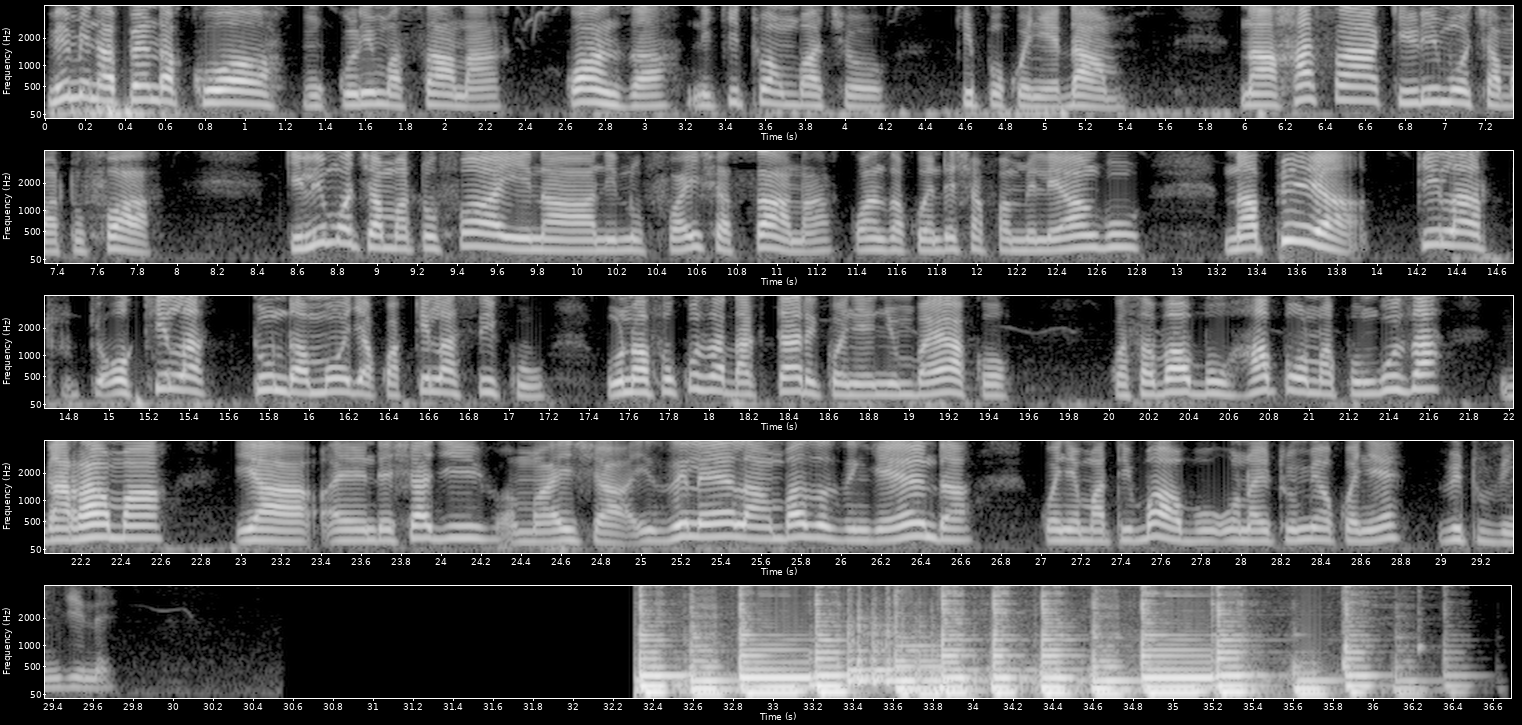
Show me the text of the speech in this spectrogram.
Mimi napenda kuwa mkulima sana. Kwanza ni kitu ambacho kipo kwenye damu, na hasa kilimo cha matufaa. Kilimo cha matufaa inaninufaisha sana, kwanza kuendesha familia yangu, na pia kila, kila tunda moja kwa kila siku unafukuza daktari kwenye nyumba yako, kwa sababu hapo unapunguza gharama ya endeshaji wa maisha. Zile hela ambazo zingeenda kwenye matibabu unaitumia kwenye vitu vingine.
